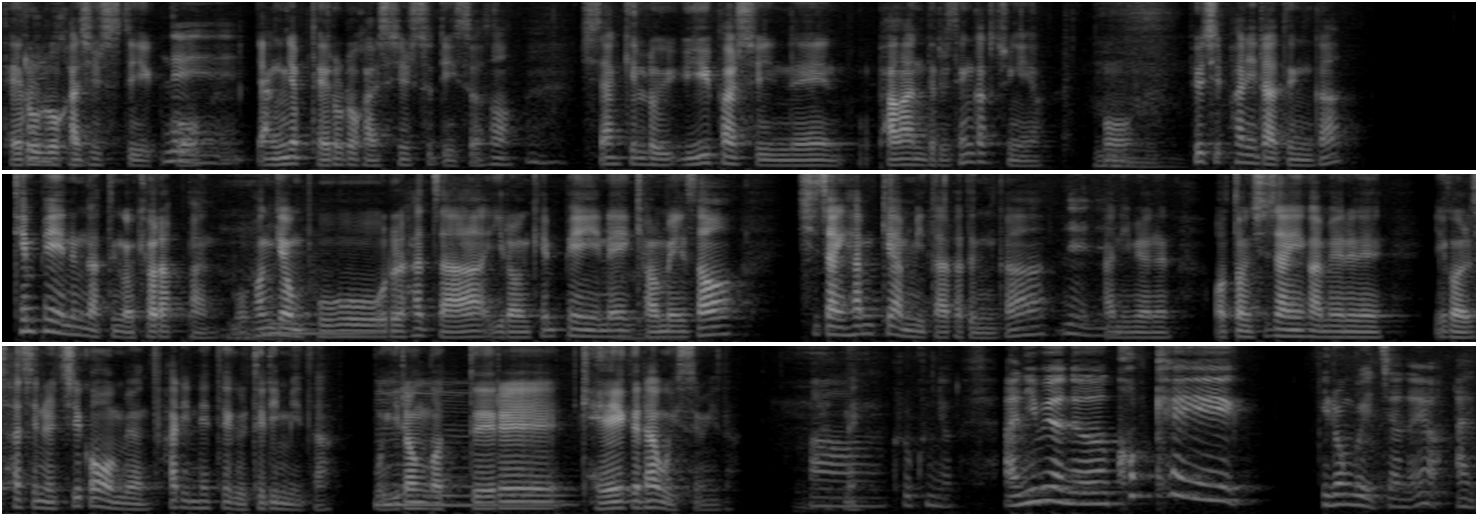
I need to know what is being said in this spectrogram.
대로로 그렇죠. 가실 수도 있고 네. 양옆 대로로 가실 수도 있어서 음. 시장 길로 유입할 수 있는 방안들을 생각 중이에요. 뭐 음. 표지판이라든가 캠페인 같은 거 결합한 뭐 환경 음. 보호를 하자 이런 캠페인에 겸해서 시장이 함께합니다라든가 네. 네. 아니면은 어떤 시장에 가면은 이걸 사진을 찍어오면 할인 혜택을 드립니다. 뭐 이런 음. 것들을 계획을 하고 있습니다. 아, 네. 그렇군요. 아니면은 컵케이크 이런 거 있잖아요. 아,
